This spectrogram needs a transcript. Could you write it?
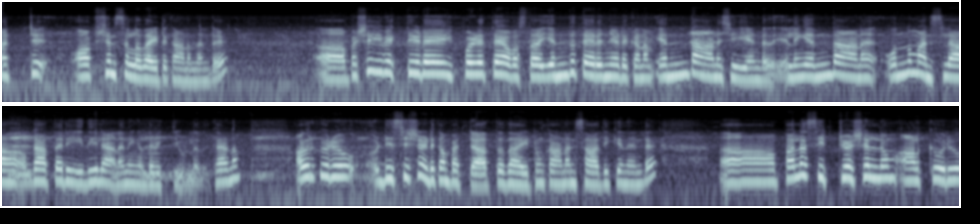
മറ്റ് ഓപ്ഷൻസ് ഉള്ളതായിട്ട് കാണുന്നുണ്ട്. പക്ഷേ ഈ വ്യക്തിയുടെ ഇപ്പോഴത്തെ അവസ്ഥ എന്ത് തിരഞ്ഞെടുക്കണം എന്താണ് ചെയ്യേണ്ടത് അല്ലെങ്കിൽ എന്താണ് ഒന്നും മനസ്സിലാകാത്ത രീതിയിലാണ് നിങ്ങളുടെ വ്യക്തി ഉള്ളത്. കാരണം അവർക്കൊരു ഡിസിഷൻ എടുക്കാൻ പറ്റാത്തതായിട്ടും കാണാൻ സാധിക്കുന്നുണ്ട്. പല സിറ്റുവേഷനിലും ആൾക്ക് ഒരു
